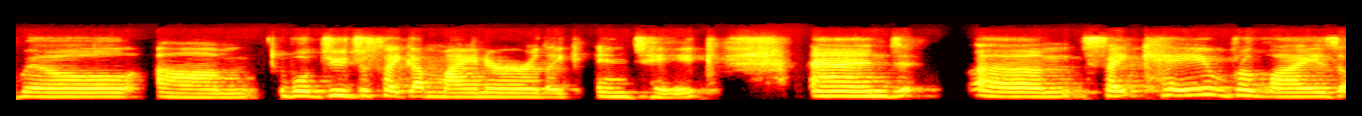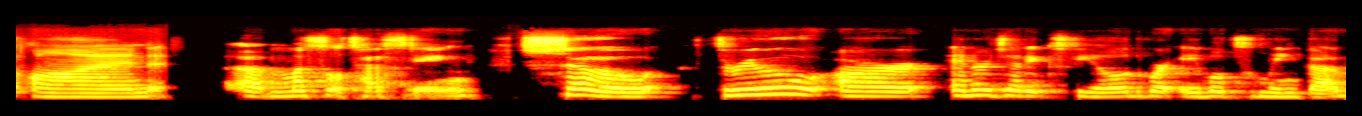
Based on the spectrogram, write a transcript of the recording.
will um, will do just like a minor like intake, and um, Psych K relies on uh, muscle testing. So through our energetic field, we're able to link up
